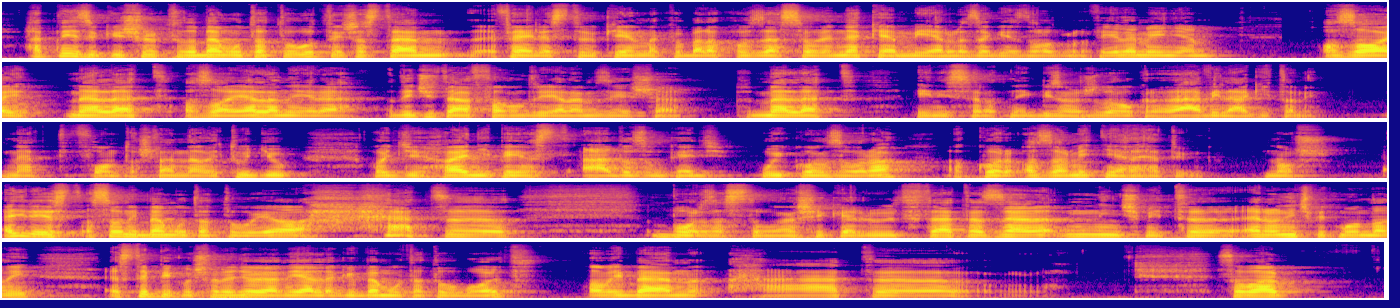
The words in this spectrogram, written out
Hát nézzük is rögtön a bemutatót, és aztán fejlesztőként megpróbálok hozzászólni, hogy nekem mi erről az egész dologról a véleményem. A zaj mellett, a zaj ellenére, a Digital Foundry elemzése, mellett én is szeretnék bizonyos dolgokra rávilágítani. Mert fontos lenne, hogy tudjuk, hogy ha ennyi pénzt áldozunk egy új konzolra, akkor azzal mit nyerhetünk. Nos, egyrészt a Sony bemutatója, hát borzasztóan sikerült, tehát ezzel nincs mit, erről nincs mit mondani. Ez tipikusan egy olyan jellegű bemutató volt, amiben, hát, szóval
